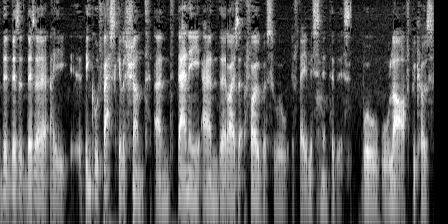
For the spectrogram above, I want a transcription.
that there's a there's a, a, thing called vascular shunt and danny and the guys at Aphobus will if they listen into this will will laugh because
